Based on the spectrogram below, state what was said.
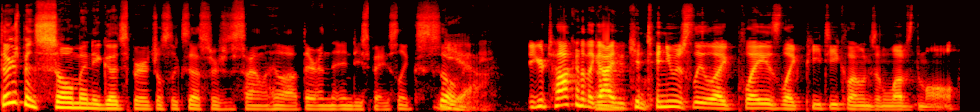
there's been so many good spiritual successors to Silent Hill out there in the indie space. Like, so Yeah. many. You're talking to the guy Um, who continuously like plays like PT clones and loves them all.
